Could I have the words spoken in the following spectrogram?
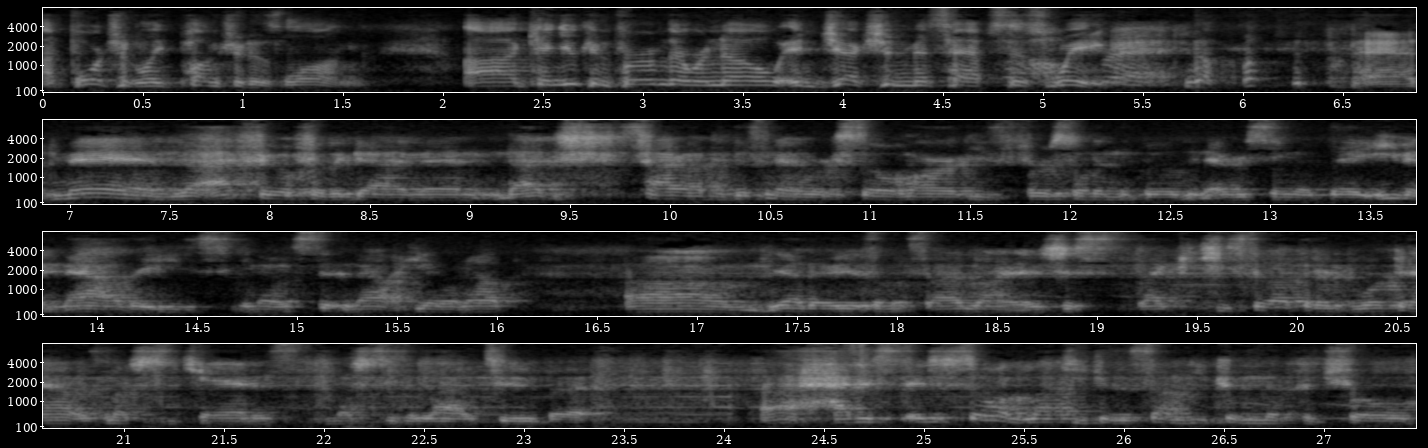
unfortunately punctured his lung. Uh, can you confirm there were no injection mishaps this week? No. Bad. Man, I feel for the guy, man. That Tyrod, this man works so hard. He's the first one in the building every single day. Even now that he's, you know, sitting out healing up. Um, yeah, there he is on the sideline. It's just like he's still out there working out as much as he can, as much as he's allowed to. But uh, I just, it's just so unlucky because it's something he couldn't have controlled.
